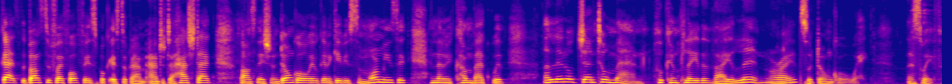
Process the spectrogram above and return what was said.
Guys, the Bounce 254 Facebook, Instagram, and Twitter hashtag Bounce Nation. Don't go away. We're gonna give you some more music, and then we come back with a little gentle man who can play the violin, all right? So don't go away. Let's wave.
